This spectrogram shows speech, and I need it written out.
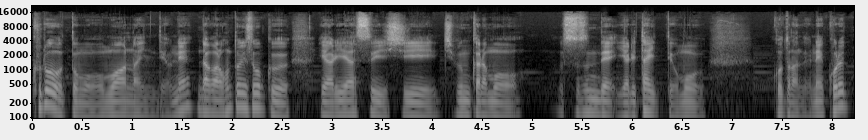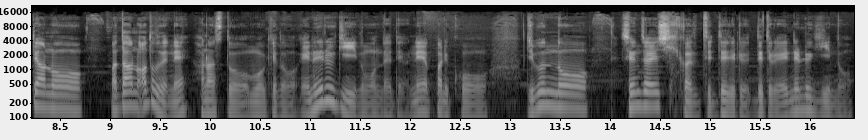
苦労とも思わないんだよね。だから本当にすごくやりやすいし、自分からもう進んでやりたいって思うことなんだよね。これってあの、またあの、後でね、話すと思うけど、エネルギーの問題だよね。やっぱりこう、自分の潜在意識から出てる、出てるエネルギーの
